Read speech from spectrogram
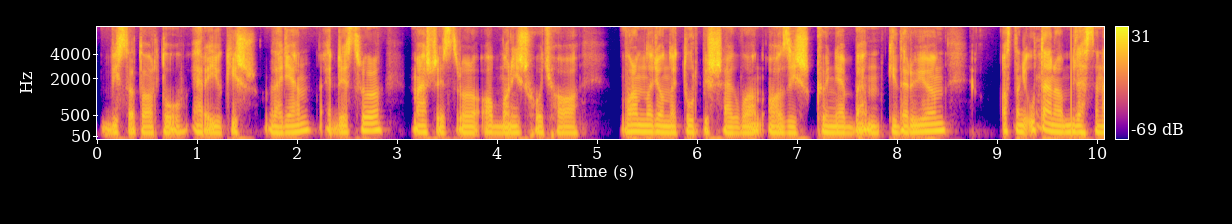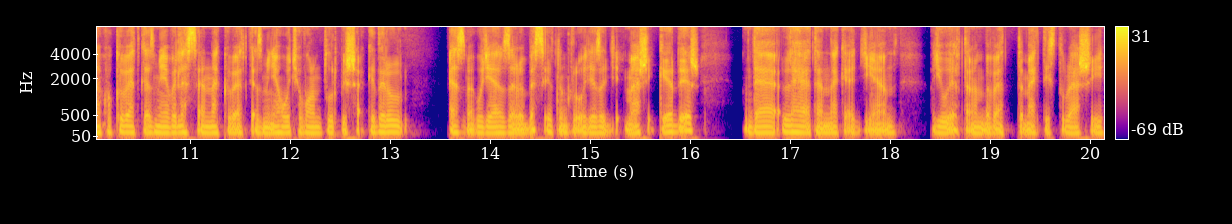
visszatartó erejük is legyen egyrésztről, másrésztről abban is, hogyha valami nagyon nagy turpisság van, az is könnyebben kiderüljön. Aztán, hogy utána mi lesz ennek a következménye, vagy lesz ennek következménye, hogyha valami turpisság kiderül, ez meg ugye előbb beszéltünk róla, hogy ez egy másik kérdés, de lehet ennek egy ilyen jó értelembe vett megtisztulási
